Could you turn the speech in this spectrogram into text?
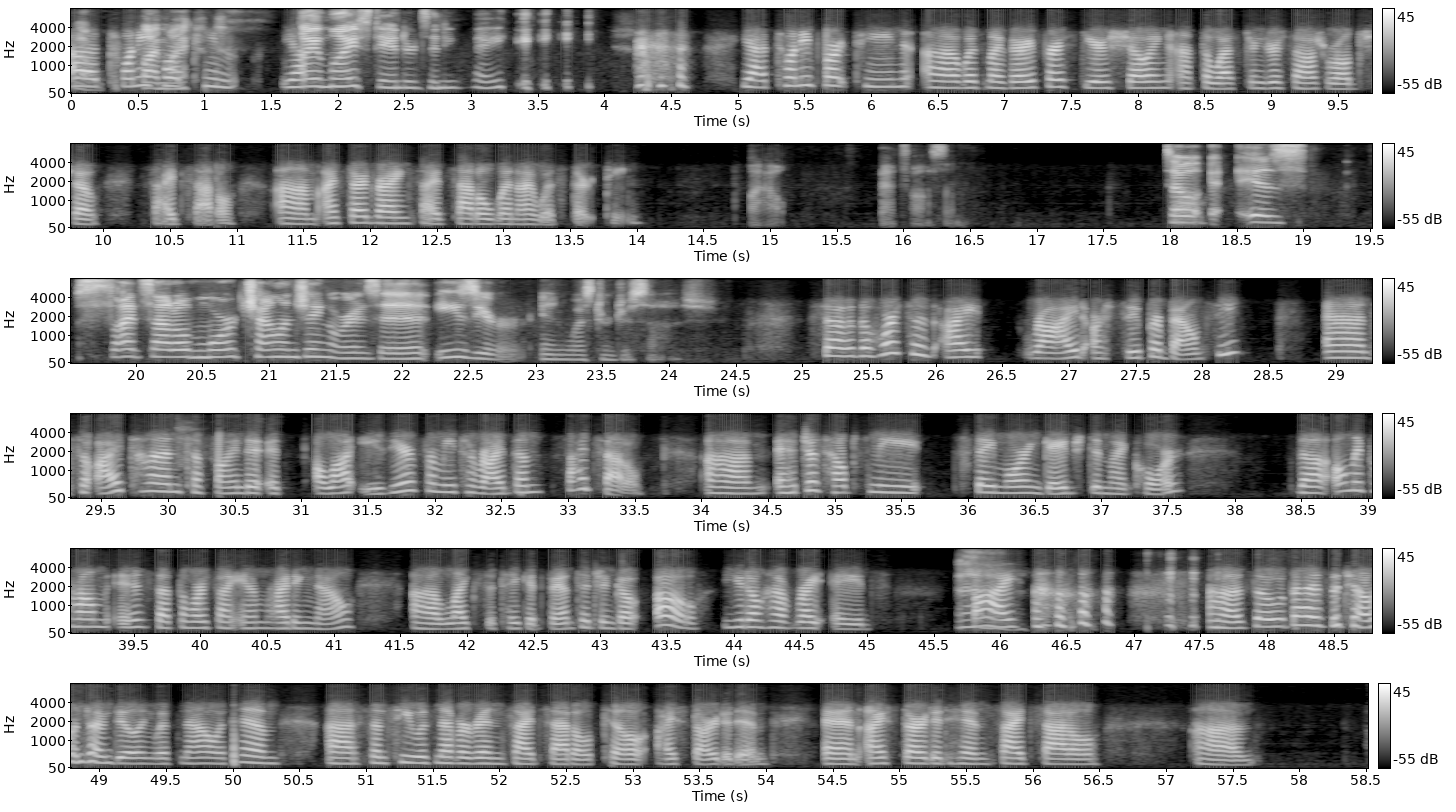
Uh, Well, by my- 2014. Yep. By my standards, anyway. yeah, 2014 uh, was my very first year showing at the Western Dressage World Show side saddle. Um, I started riding side saddle when I was 13. wow, that's awesome. So, is side saddle more challenging or is it easier in Western dressage? So the horses I ride are super bouncy, and so I tend to find it it's a lot easier for me to ride them side saddle. Um, it just helps me stay more engaged in my core. The only problem is that the horse I am riding now uh, likes to take advantage and go, "Oh, you don't have right aids. Bye." uh, so that is the challenge I'm dealing with now with him, uh, since he was never in side saddle till I started him and I started him side saddle um,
